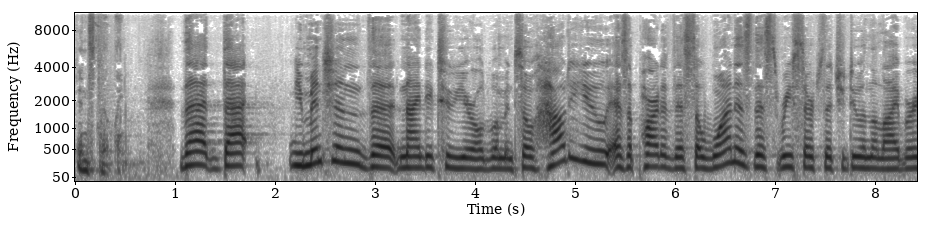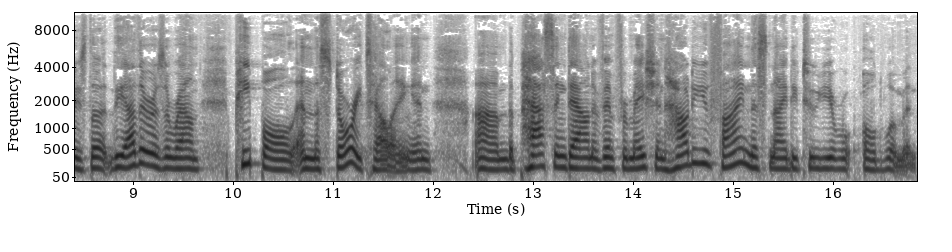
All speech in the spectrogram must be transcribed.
instantly. That that you mentioned the 92 year old woman. So, how do you, as a part of this, so one is this research that you do in the libraries, the, the other is around people and the storytelling and um, the passing down of information. How do you find this 92 year old woman?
